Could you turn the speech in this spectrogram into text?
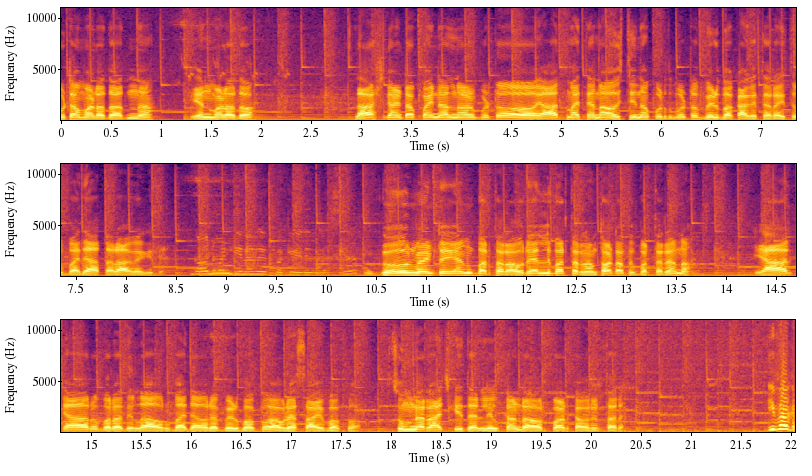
ಊಟ ಮಾಡೋದು ಅದನ್ನ? ಏನು ಮಾಡೋದು? ಲಾಸ್ಟ್ ಗಂಟೆ ಫೈನಲ್ ನೋಡ್ಬಿಟ್ಟು ಆತ್ಮಹತ್ಯೆನ ಔಷಧಿನ ಕುಡಿದ್ಬಿಟ್ಟು ಬೀಳ್ಬೇಕಾಗುತ್ತೆ. ರೈತರ ಬಾಧೆ ಆ ಥರ ಆಗೋಗಿದೆ. ಗೌರ್ಮೆಂಟ್ ಏನಾದರೂ ಇದ್ರ ಬಗ್ಗೆ ಹೇಳಿದ್ರ ಸರ್? ಗೌರ್ಮೆಂಟ್ ಏನಕ್ಕೆ ಬರ್ತಾರೆ? ಅವ್ರು ಎಲ್ಲಿ ಬರ್ತಾರೆ? ನಮ್ಮ ತೋಟಕ್ಕೆ ಬರ್ತಾರೇನೋ ಯಾರು ಯಾರು ಬರೋದಿಲ್ಲ. ಅವ್ರ ಬಾಧೆ ಅವರೇ ಬೀಳ್ಬೇಕು ಅವರೇ ಸಾಯ್ಬೇಕು. ಸುಮ್ಮನೆ ರಾಜಕೀಯದಲ್ಲಿ ನಿಲ್ಕೊಂಡು ಅವ್ರ ಪಾಡ್ಕೆ ಅವ್ರು ಇರ್ತಾರೆ. ಇವಾಗ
